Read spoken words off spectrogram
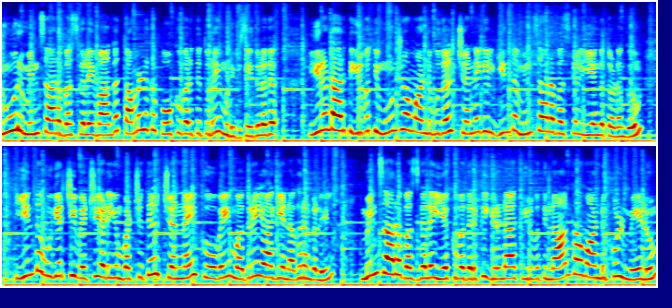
நூறு மின்சார பஸ்களை வாங்க தமிழக போக்குவரத்து துறை முடிவு செய்துள்ளது. இரண்டாயிரத்தி இருபத்தி மூன்றாம் ஆண்டு முதல் சென்னையில் இந்த மின்சார பஸ்கள் இயங்க தொடங்கும். இந்த முயற்சி வெற்றியடையும் பட்சத்தில் சென்னை கோவை மதுரை ஆகிய நகரங்களில் மின்சார பஸ்களை இயக்குவதற்கு இரண்டாயிரத்தி இருபத்தி நான்காம் ஆண்டுக்குள் மேலும்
